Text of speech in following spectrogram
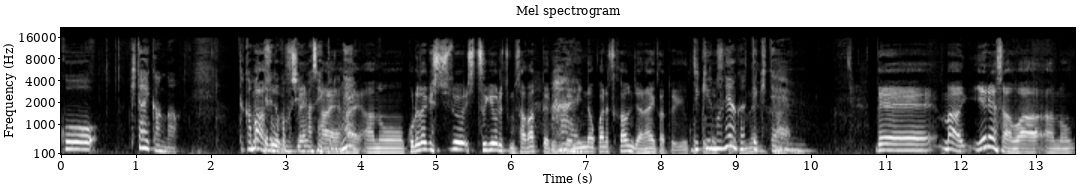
こう期待感が高まってるのかもしれませんけどね。まあ、ねはいはい、あのこれだけ失業率も下がってるんで、みんなお金使うんじゃないかということですけど、ね、時給もね上がってきて。でまあ、イエレンさんはあの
